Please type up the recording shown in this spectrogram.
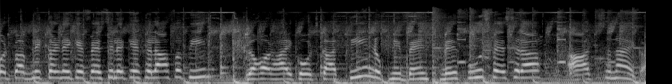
رپورٹ پبلک کرنے کے فیصلے کے خلاف اپیل۔ لاہور ہائی کورٹ کا تین رکنی بینچ محفوظ فیصلہ آج سنائے گا۔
